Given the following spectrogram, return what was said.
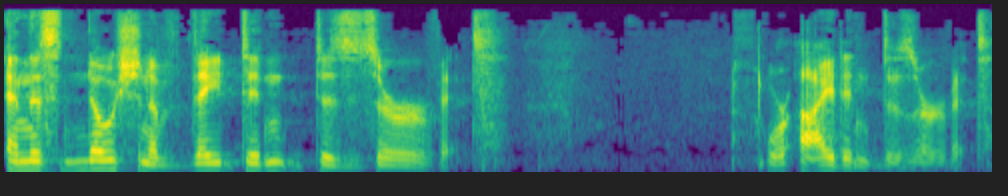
and this notion of they didn't deserve it or I didn't deserve it.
